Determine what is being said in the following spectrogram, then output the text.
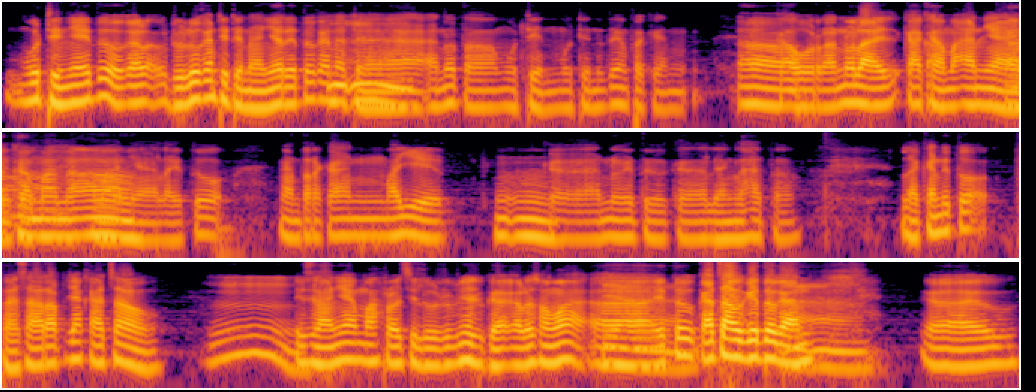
Mudinnya itu kalau dulu kan di Denanyar itu kan ada Mm-mm. anu toh mudin. Mudin itu yang bagian Eh, kaur anu lah keagamaannya. ah. Namanya. Lah itu ngantarkan mayit mm-mm. ke anu itu ke liang lahat toh. Lah kan itu bahasa Arabnya kacau. Hmm. Istilahnya mahrojil hurufnya juga kalau sama eh, Iya. itu kacau gitu kan. Nah, Eh,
